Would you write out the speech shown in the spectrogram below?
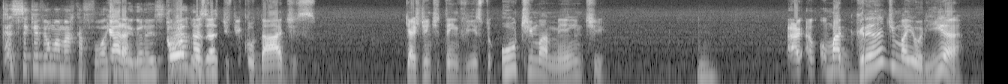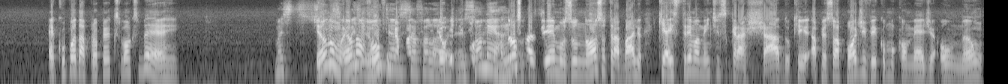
Cara, se você quer ver uma marca forte Cara, entregando resultado... todas as dificuldades que a gente tem visto ultimamente, hum. uma grande maioria é culpa da própria Xbox BR. Mas tipo, eu não, eu não eu vou entendo o que você tá falando. Eu, é só merda. Nós fazemos o nosso trabalho que é extremamente escrachado, que a pessoa pode ver como comédia ou não,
